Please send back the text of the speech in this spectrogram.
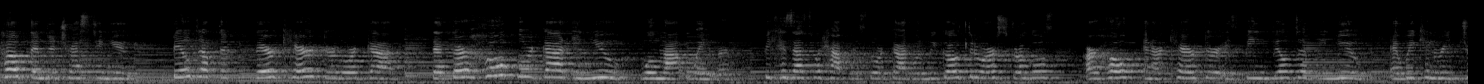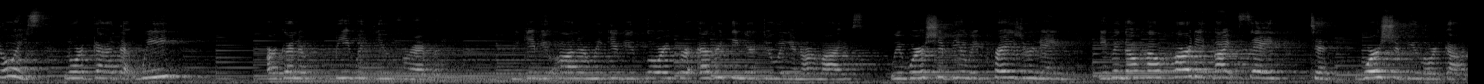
Help them to trust in you. Build up the, their character, Lord God, that their hope, Lord God, in you will not waver. Because that's what happens, Lord God. When we go through our struggles, our hope and our character is being built up in you. And we can rejoice, Lord God, that we are going to be with you forever. We give you honor, we give you glory for everything you're doing in our lives. We worship you, we praise your name, even though how hard it might say to worship you, Lord God.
